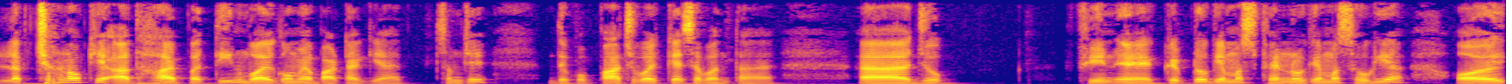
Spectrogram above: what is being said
लक्षणों के आधार पर तीन वर्गों में बांटा गया है। समझे? देखो, पाँच वर्ग कैसे बनता है? जो क्रिप्टोगेमस, फेनोगेमस हो गया और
